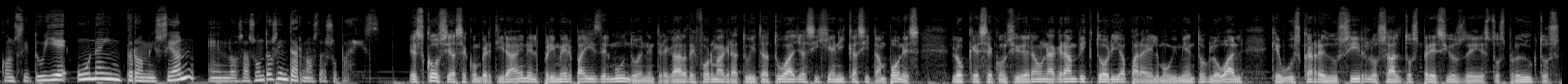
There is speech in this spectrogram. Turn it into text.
constituye una intromisión en los asuntos internos de su país. Escocia se convertirá en el primer país del mundo en entregar de forma gratuita toallas higiénicas y tampones, lo que se considera una gran victoria para el movimiento global que busca reducir los altos precios de estos productos.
